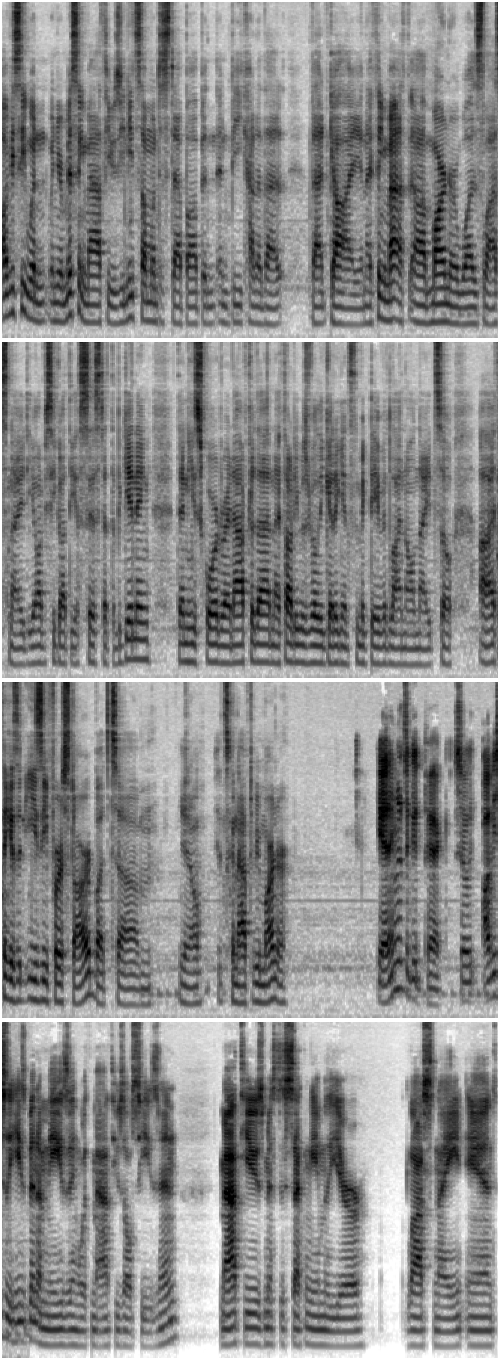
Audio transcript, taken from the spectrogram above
obviously, when when you're missing Matthews, you need someone to step up and, and be kind of that that guy. And I think Matt, uh, Marner was last night. He obviously got the assist at the beginning, then he scored right after that. And I thought he was really good against the McDavid line all night. So uh, I think it's an easy first star, but um, you know it's gonna have to be Marner. Yeah, I think that's a good pick. So obviously he's been amazing with Matthews all season. Matthews missed his second game of the year last night, and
